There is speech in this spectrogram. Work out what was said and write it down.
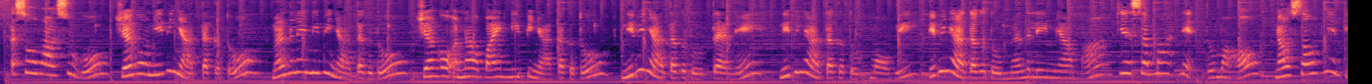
။အဆိုပါဆုကိုရန်ကုန်နည်းပညာတက္ကသိုလ်မန္တလေးနည်းပညာတက္ကသိုလ်ရန်ကုန်အနောက်ပိုင်းနည်းပညာတက္ကသိုလ်နည်းပညာတက္ကသိုလ်တက်လင်နည်းပညာတက္ကသိုလ်မှော်ပြီးနည်းပညာတက္ကသိုလ်မန္တလေးများမှာပြင်စမနှစ်သို့မဟုတ်နောက်ဆုံးနှစ်ပ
